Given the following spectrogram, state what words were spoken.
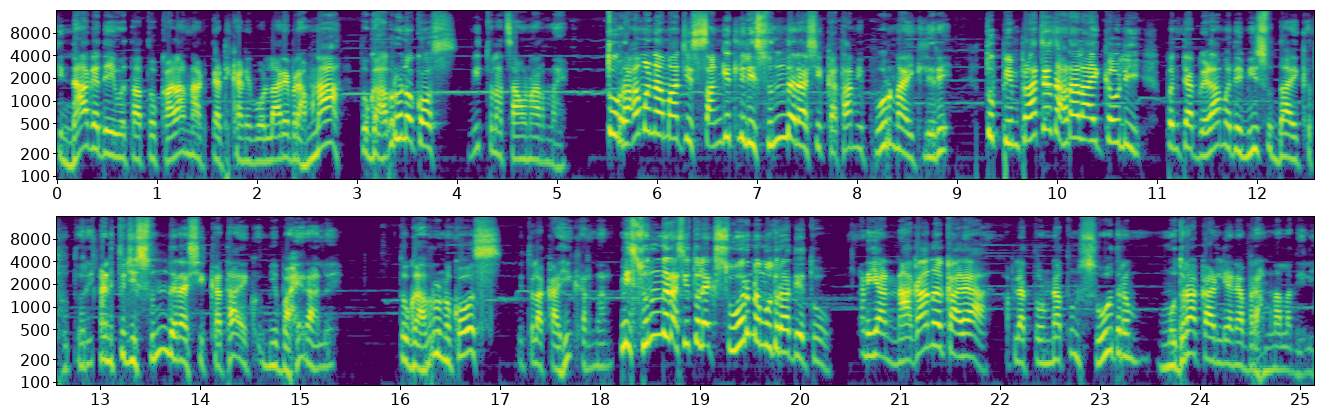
ती नागदेवता तो काळा नाग त्या ठिकाणी बोलला अरे ब्राह्मणा तू घाबरू नकोस मी तुला चावणार नाही. तू रामनामाची सांगितलेली सुंदर अशी कथा मी पूर्ण ऐकली रे. तू पिंपळाच्या झाडाला ऐकवली पण त्या बेळामध्ये मी सुद्धा ऐकत होतो रे. आणि तुझी सुंदर अशी कथा ऐकून मी बाहेर आलोय. तू घाबरू नकोस मी तुला काही करणार मी सुंदर अशी तुला एक सुवर्ण मुद्रा देतो. आणि या नागानं काळ्या आपल्या तोंडातून सुवर्ण मुद्रा काढली आणि या ब्राह्मणाला दिली.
